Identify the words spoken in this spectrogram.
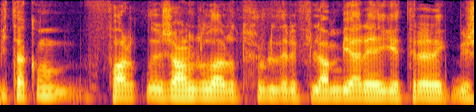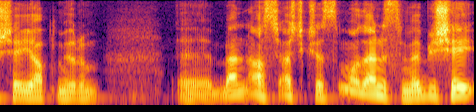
bir takım farklı janrları, türleri falan bir araya getirerek bir şey yapmıyorum. Ee, ben as- açıkçası modernistim ve bir şey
